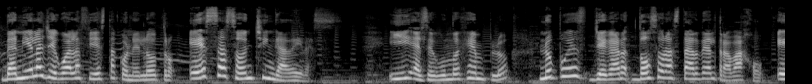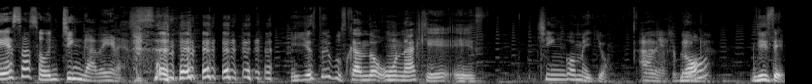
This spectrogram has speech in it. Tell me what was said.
Daniela llegó a la fiesta con el otro. Esas son chingaderas. Y el segundo ejemplo, no puedes llegar dos horas tarde al trabajo. Esas son chingaderas. Y yo estoy buscando una que es chingome yo, A ver, ¿no? venga. Dice,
